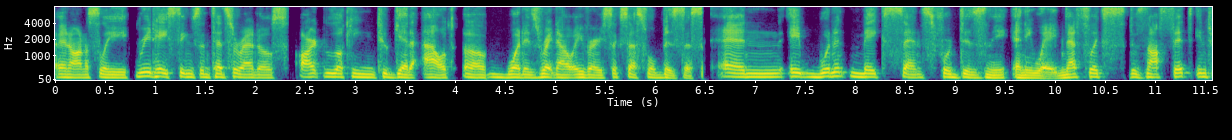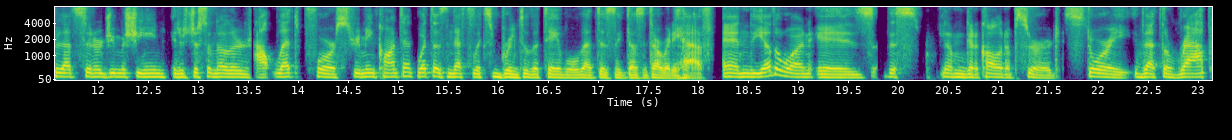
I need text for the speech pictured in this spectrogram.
And honestly, Reed Hastings and Ted Sarandos aren't looking to get out of what is right now a very successful business. And it wouldn't make sense for Disney anyway. Netflix does not fit into that synergy machine It is just another outlet for streaming content. What does Netflix bring to the table that Disney doesn't already have? And the other one is this, I'm going to call it absurd story that The Wrap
